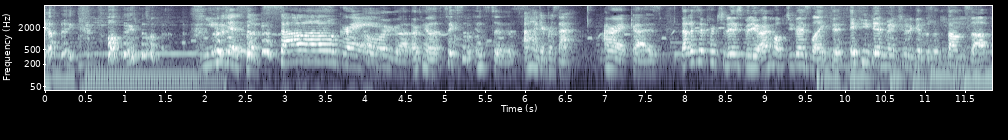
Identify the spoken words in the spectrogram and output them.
You're like falling over. You just look so great. Oh my god. Okay, let's take some instas. 100%. Alright guys, that is it for today's video. I hope you guys liked it. If you did, make sure to give this a thumbs up.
